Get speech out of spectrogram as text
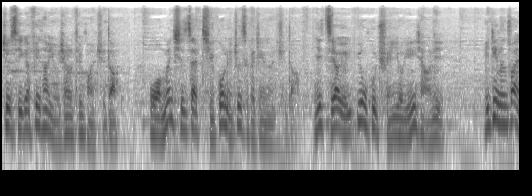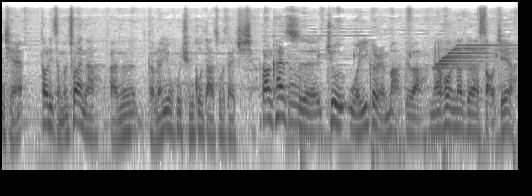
就是一个非常有效的推广渠道。我们其实在提供的就是个精准渠道，你只要有用户群，有影响力。一定能赚钱，到底怎么赚呢？反正等到用户群够大之后再去想。刚开始就我一个人嘛，对吧？然后那个扫街啊，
